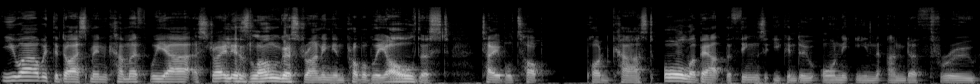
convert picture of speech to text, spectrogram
you are with the Dice Men Cometh. We are Australia's longest running and probably oldest tabletop podcast, all about the things that you can do on, in, under, through,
